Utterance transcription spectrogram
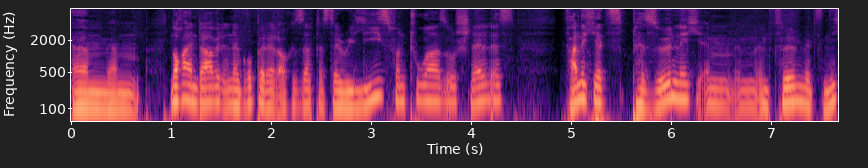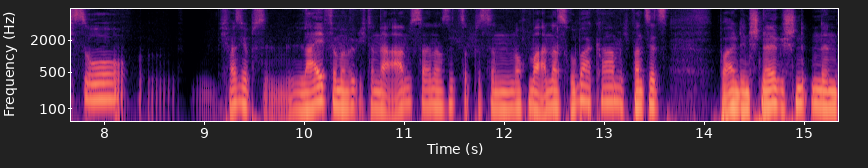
Ähm, wir haben noch ein David in der Gruppe, der hat auch gesagt, dass der Release von Tua so schnell ist. Fand ich jetzt persönlich im, im, im Film jetzt nicht so. Ich weiß nicht, ob es live, wenn man wirklich dann da abends da sitzt, ob das dann nochmal anders rüberkam. Ich fand es jetzt vor allem den schnell geschnittenen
